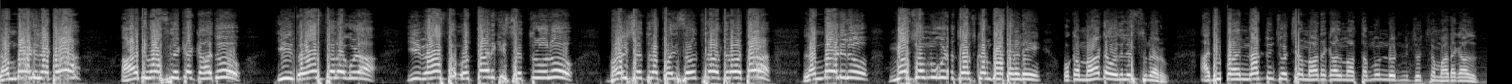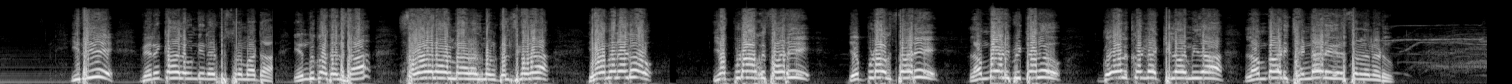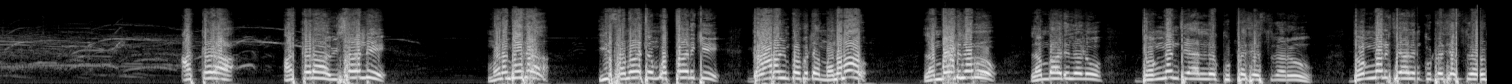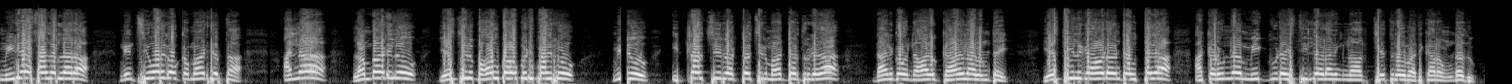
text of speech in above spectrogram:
లంబాడీలట ఆదివాసులకే కాదు ఈ వ్యవస్థలో కూడా. ఈ వ్యవస్థ మొత్తానికి శత్రువులు భవిష్యత్తులో పది సంవత్సరాల తర్వాత లంబాడీలు మీ సొమ్ము కూడా దోచుకొని పోతారని ఒక మాట వదిలేస్తున్నారు. అది మా నోటి నుంచి వచ్చిన మాట కాదు మా తమ్ముడి నోటి నుంచి వచ్చిన మాట కాదు. ఇది వెనకాల ఉండి నడిపిస్తున్న మాట. ఎందుకో తెలుసా? శివలాల్ మహారాజు మనకు తెలుసు కదా? ఏమన్నాడు? ఎప్పుడో ఒకసారి ఎప్పుడో ఒకసారి లంబాడి బిడ్డలు గోల్కొండ కిలా మీద లంబాడి జెండాని ఎగరేస్తాడన్నాడు అక్కడ అక్కడ ఆ విషయాన్ని మన మీద ఈ సమాజం మొత్తానికి గౌరవింపబడ్డ మనము లంబాడీలము లంబాడీలను దొంగను చేయాలని కుట్ర చేస్తున్నారు. దొంగను చేయాలని కుట్ర చేస్తున్నారు. మీడియా సోదరులారా నేను చివరిగా ఒక మాట చెప్తా. అన్న లంబాడీలు ఎస్టీలు బాగు బాగుపడిపోయారు మీరు ఇట్లా వచ్చిర్రు అట్లా వచ్చి మాట్లాడుతారు కదా. దానికి ఒక నాలుగు కారణాలు ఉంటాయి. ఎస్టీలు కావడం అంటే ఉత్తగా అక్కడ ఉన్న మీకు కూడా ఎస్టీలు ఇవ్వడానికి నా చేతిలో అధికారం ఉండదు.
